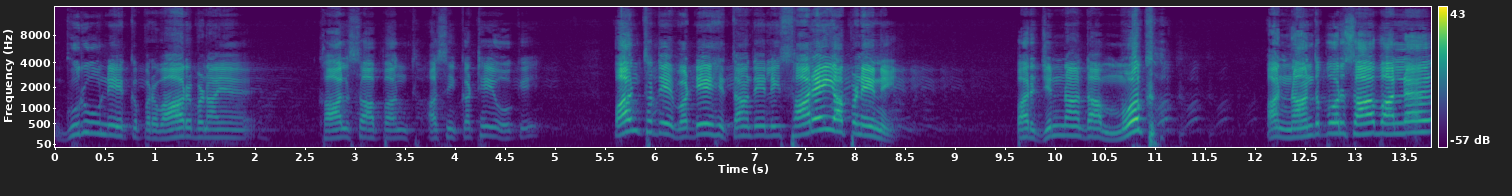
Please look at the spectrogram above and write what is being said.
ਗੁਰੂ ਨੇ ਇੱਕ ਪਰਿਵਾਰ ਬਣਾਇਆ ਖਾਲਸਾ ਪੰਥ, ਅਸੀਂ ਇਕੱਠੇ ਹੋ ਕੇ ਪੰਥ ਦੇ ਵੱਡੇ ਹਿੱਤਾਂ ਦੇ ਲਈ ਸਾਰੇ ਹੀ ਆਪਣੇ ਨੇ। ਪਰ ਜਿਨ੍ਹਾਂ ਦਾ ਮੁੱਖ ਆਨੰਦਪੁਰ ਸਾਹਿਬ ਵੱਲ ਹੈ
